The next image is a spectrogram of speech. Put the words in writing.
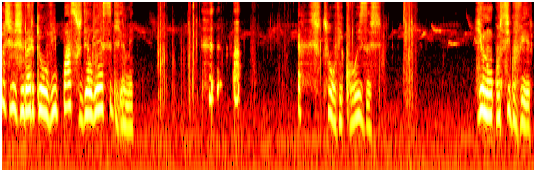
Mas eu jurar que eu ouvi passos de alguém a seguir-me. Ah, estou a ouvir coisas. E eu não consigo ver.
